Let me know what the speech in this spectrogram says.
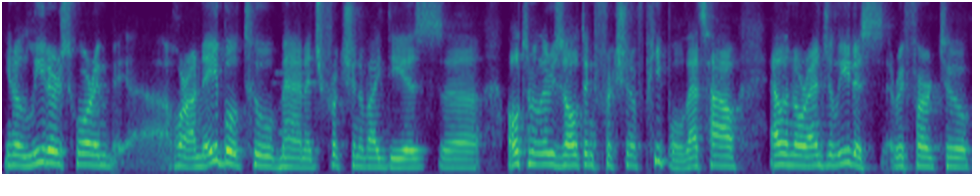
you know, leaders who are in, who are unable to manage friction of ideas uh, ultimately result in friction of people. That's how Eleanor Angelidis referred to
